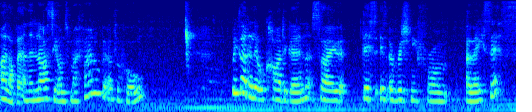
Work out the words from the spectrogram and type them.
I love it. And then lastly onto my final bit of the haul. We got a little cardigan. So this is originally from Oasis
